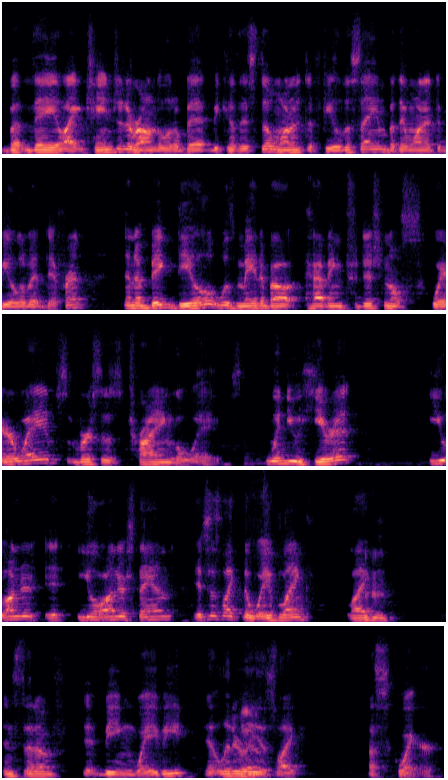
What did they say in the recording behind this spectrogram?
but they like changed it around a little bit because they still wanted it to feel the same, but they wanted it to be a little bit different. And a big deal was made about having traditional square waves versus triangle waves. When you hear it, you under it, you'll understand. It's just like the wavelength, like Mhm. instead of it being wavy, it literally Yeah. is like a square.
